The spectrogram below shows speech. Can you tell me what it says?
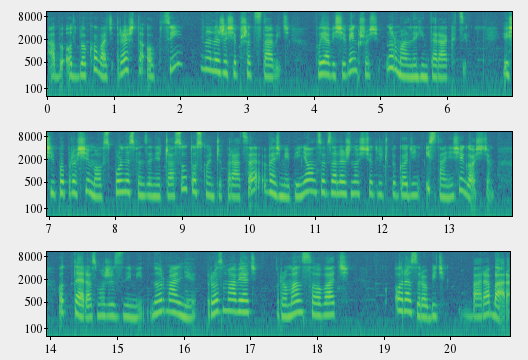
Aby odblokować resztę opcji, należy się przedstawić. Pojawi się większość normalnych interakcji. Jeśli poprosimy o wspólne spędzenie czasu, to skończy pracę, weźmie pieniądze w zależności od liczby godzin i stanie się gościem. Od teraz możesz z nimi normalnie rozmawiać, romansować oraz robić bara-bara.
